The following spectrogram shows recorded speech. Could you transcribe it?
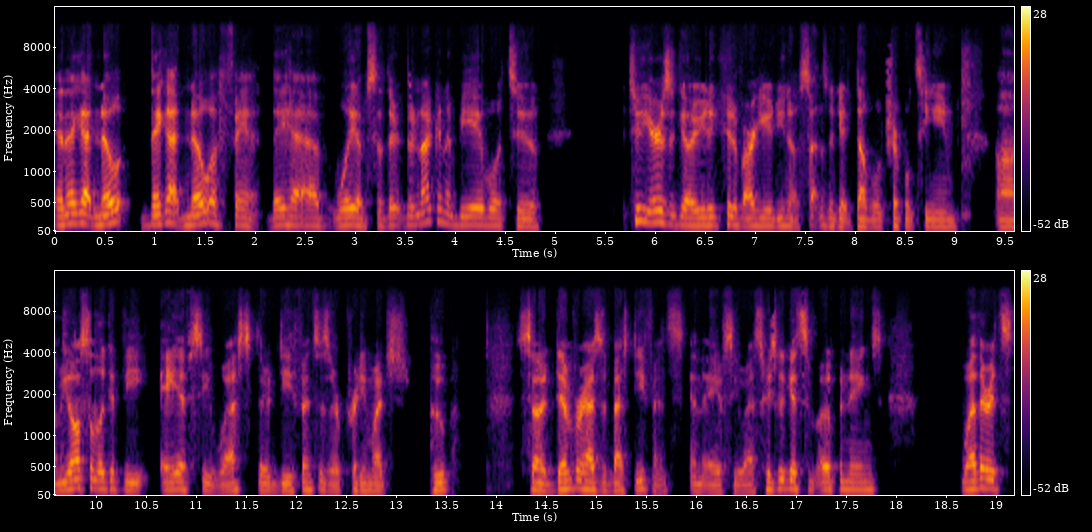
And they got no they got Noah Fant. They have Williams. So they're they're not going to be able to two years ago you could have argued, you know, Sutton's gonna get double, triple teamed. Um, you also look at the AFC West, their defenses are pretty much poop. So Denver has the best defense in the AFC West. He's gonna get some openings. Whether it's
